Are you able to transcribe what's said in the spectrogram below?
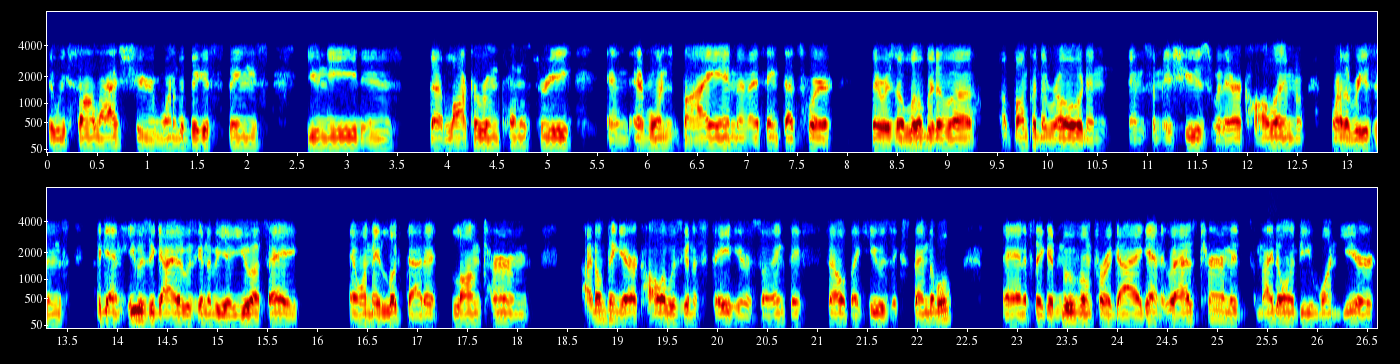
that we saw last year, one of the biggest things you need is that locker room chemistry and everyone's buy-in. And I think that's where there was a little bit of a, a bump in the road and, and some issues with Erik Haula. One of the reasons, again, he was a guy that was going to be a UFA. And when they looked at it long term, I don't think Erik Haula was going to stay here. So I think they felt like he was expendable. And if they could move him for a guy again who has term, it might only be one year,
